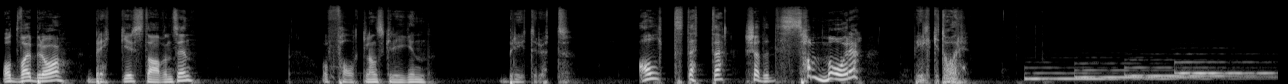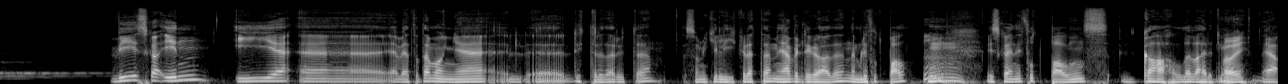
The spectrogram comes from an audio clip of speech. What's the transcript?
Oddvar Brå brekker staven sin. Og Falklandskrigen bryter ut. Alt dette skjedde det samme året. Hvilket år? Vi skal inn i eh, Jeg vet at det er mange eh, lyttere der ute som ikke liker dette, men jeg er veldig glad i det, nemlig fotball. Mm. Vi skal inn i fotballens gale verden. Oi. Ja.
